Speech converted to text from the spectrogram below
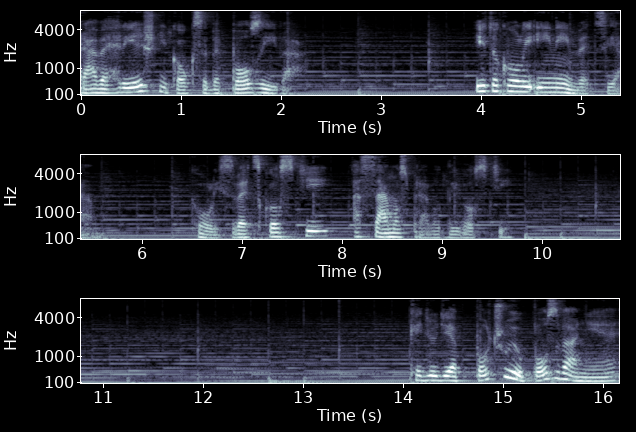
práve hriešnikov k sebe pozýva. Je to kvôli iným veciam. Kvôli svetskosti a samospravodlivosti. Keď ľudia počujú pozvanie,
